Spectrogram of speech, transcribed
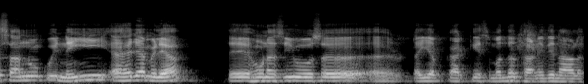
ਸਾਨੂੰ ਕੋਈ ਨਹੀਂ ਇਹੋ ਜਿਹਾ ਮਿਲਿਆ ਤੇ ਹੁਣ ਅਸੀਂ ਉਸ ਟਾਈ ਅਪ ਕਰਕੇ ਸੰਬੰਧਿਤ ਥਾਣੇ ਦੇ ਨਾਲ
